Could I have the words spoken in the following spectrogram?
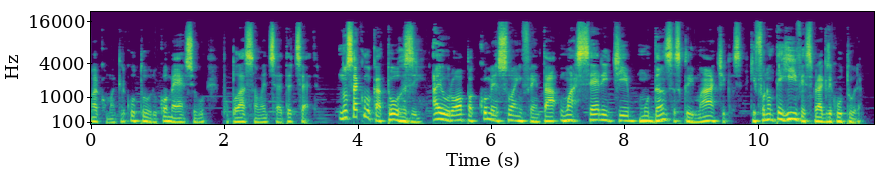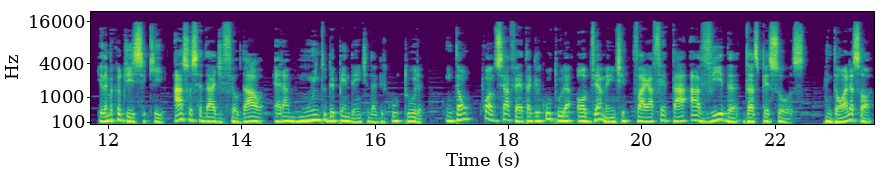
é? como agricultura, o comércio, população, etc, etc. No século XIV, a Europa começou a enfrentar uma série de mudanças climáticas que foram terríveis para a agricultura. E lembra que eu disse que a sociedade feudal era muito dependente da agricultura. Então, quando se afeta a agricultura, obviamente vai afetar a vida das pessoas. Então, olha só,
